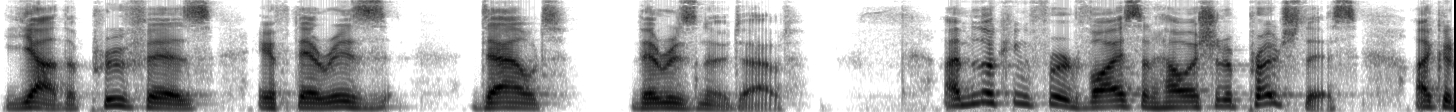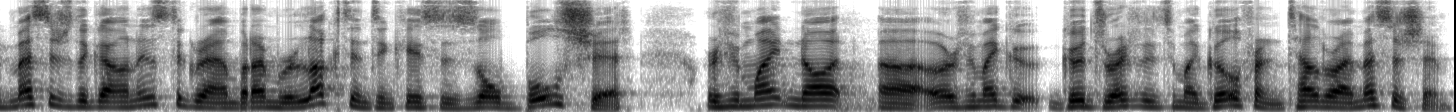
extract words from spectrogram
Yeah, the proof is if there is doubt, there is no doubt. I'm looking for advice on how I should approach this. I could message the guy on Instagram, but I'm reluctant in case this is all bullshit, or if he might not, uh, or if he might go, directly to my girlfriend and tell her I messaged him.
